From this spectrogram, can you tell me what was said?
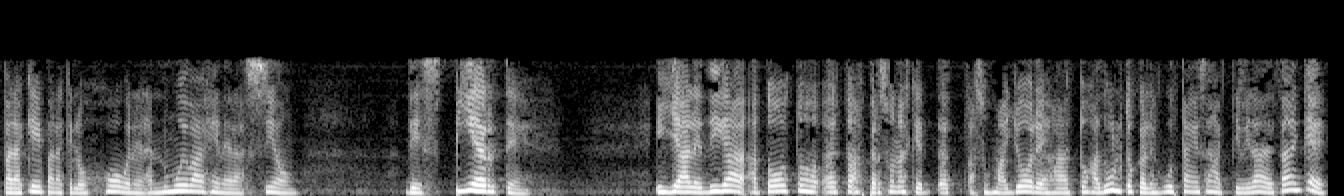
¿Para qué? Para que los jóvenes, la nueva generación, despierte y ya les diga a todas estas personas que a sus mayores, a estos adultos que les gustan esas actividades, ¿saben qué?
